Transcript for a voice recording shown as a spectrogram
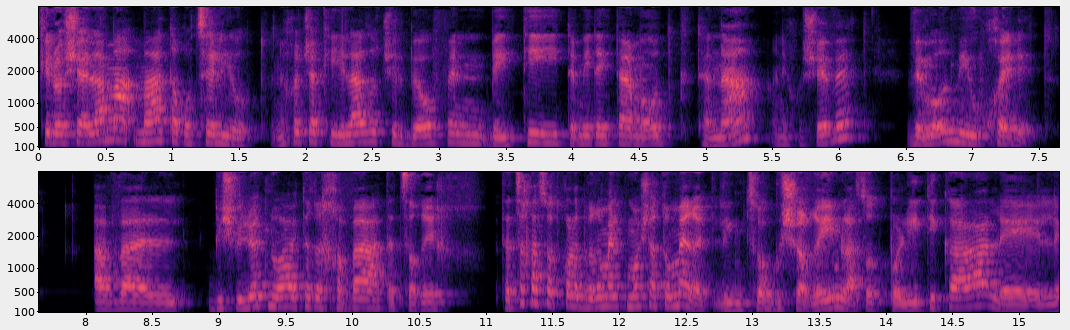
כאילו השאלה מה, מה אתה רוצה להיות. אני חושבת שהקהילה הזאת של החינוך ביתי תמיד הייתה מאוד קטנה, אני חושבת, ומאוד מיוחדת. אבל בשביל להיות תנועה יותר רחבה אתה צריך, אתה צריך לעשות כל הדברים האלה כמו שאת אומרת, למצוא גשרים, לעשות פוליטיקה, ל, ל,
